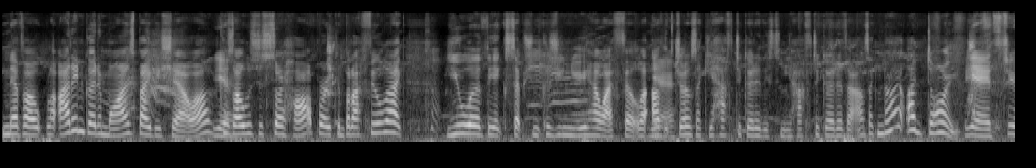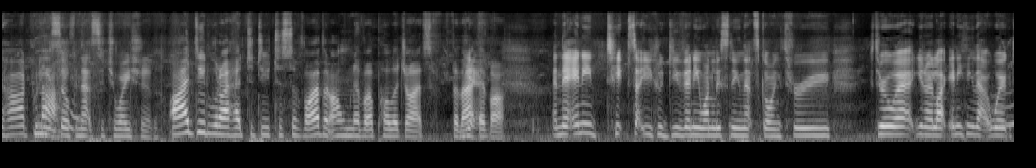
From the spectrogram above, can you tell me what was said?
never like I didn't go to Maya's baby shower because Yeah. I was just so heartbroken. But I feel like you were the exception because you knew how I felt. Like other Yeah. Joe was like, you have to go to this and you have to go to that. I was like, no, I don't. Yeah, it's too hard putting Nah. yourself in that situation. I did what I had to do to survive, and I'll never apologize for that Yeah. ever. And there any tips that you could give anyone listening that's going through through it, you know, like anything that worked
